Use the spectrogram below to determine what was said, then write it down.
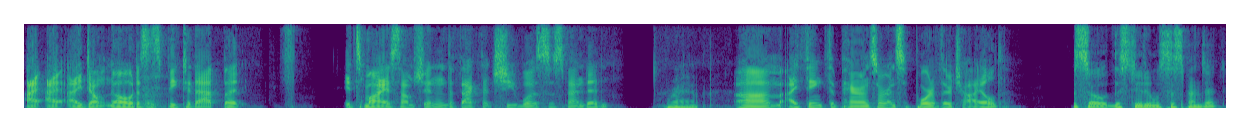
I, I I don't know. It doesn't speak to that, but it's my assumption the fact that she was suspended. right Um, I think the parents are in support of their child. so the student was suspended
